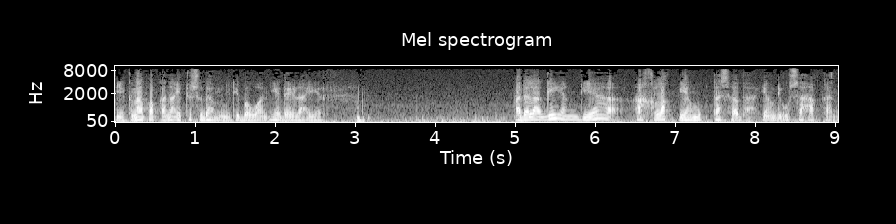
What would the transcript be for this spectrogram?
Ya, kenapa? Karena itu sudah menjadi bawaan ia dari lahir. Ada lagi yang dia akhlak yang muktasabah, yang diusahakan.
